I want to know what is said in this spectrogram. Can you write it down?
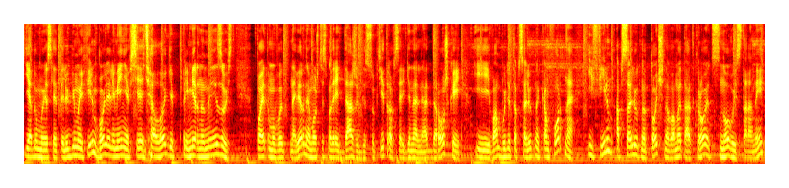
я думаю, если это любимый фильм, более или менее все диалоги примерно наизусть. Поэтому вы, наверное, можете смотреть даже без субтитров с оригинальной дорожкой, и вам будет абсолютно комфортно, и фильм абсолютно точно вам это откроет с новой стороны,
